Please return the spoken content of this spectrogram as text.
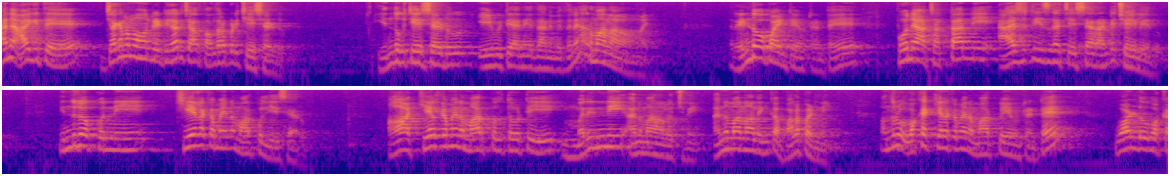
అని ఆగితే జగన్మోహన్ రెడ్డి గారు చాలా తొందరపడి చేశాడు. ఎందుకు చేశాడు? ఏమిటి అనే దాని మీదనే అనుమానాలు ఉన్నాయి. రెండో పాయింట్ ఏమిటంటే పోనీ ఆ చట్టాన్ని యాజ్ ఇట్ ఈజ్గా చేశారంటే చేయలేదు. ఇందులో కొన్ని కీలకమైన మార్పులు చేశారు. ఆ కీలకమైన మార్పులతోటి మరిన్ని అనుమానాలు వచ్చినాయి. అనుమానాలు ఇంకా బలపడినాయి. అందులో ఒక కీలకమైన మార్పు ఏమిటంటే వాళ్ళు ఒక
